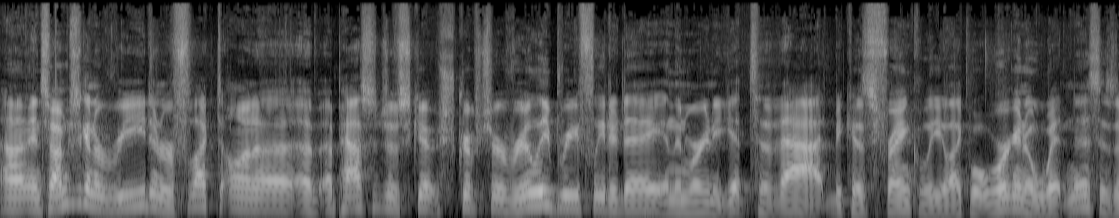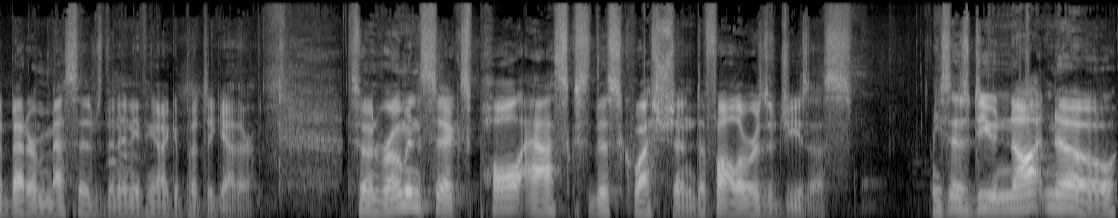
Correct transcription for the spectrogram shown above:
Uh, and so I'm just going to read and reflect on a, a, passage of scripture really briefly today, and then we're going to get to that because, frankly, like what we're going to witness is a better message than anything I could put together. So in Romans 6, Paul asks this question to followers of Jesus. He says, Do you not know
